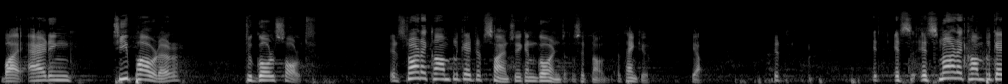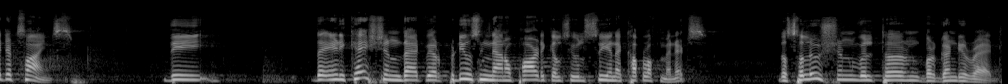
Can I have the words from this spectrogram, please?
by adding tea powder to gold salt. It's not a complicated science. You can go and sit down. Thank you. Yeah. It, it, it's, it's not a complicated science. The the indication that we are producing nanoparticles, you will see in a couple of minutes, the solution will turn burgundy red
